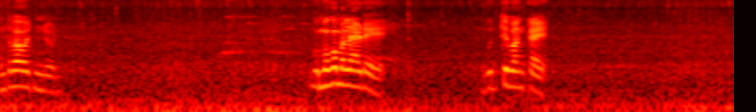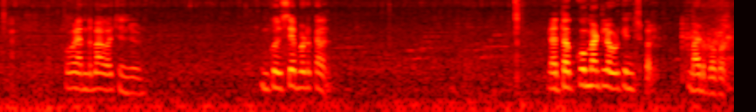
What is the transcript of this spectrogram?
ఎంత బాగా వచ్చింది చూడు. గుమ్మగుమ్మలాడే గుత్తి వంకాయ. కూర ఎంత బాగా వచ్చింది చూడు. ఇంకొచ్చేపు ఉడకాలి ఇలా తక్కువ మంటలో ఉడికించుకోవాలి. మాడిపోకూడదు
